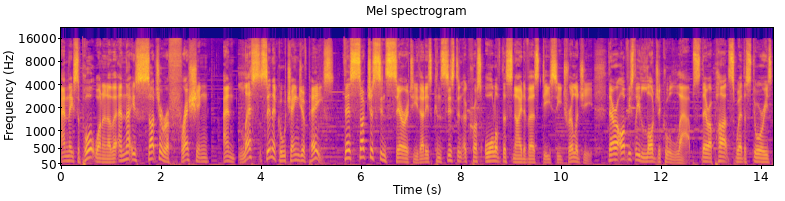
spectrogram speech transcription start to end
and they support one another, and that is such a refreshing and less cynical change of pace. There's such a sincerity that is consistent across all of the Snyderverse DC trilogy. There are obviously logical laps. There are parts where the stories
